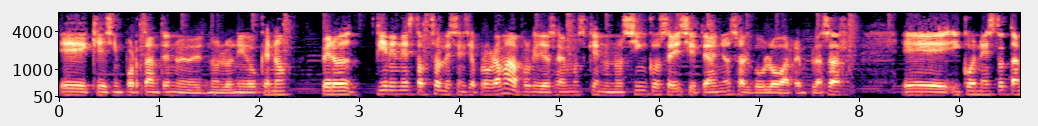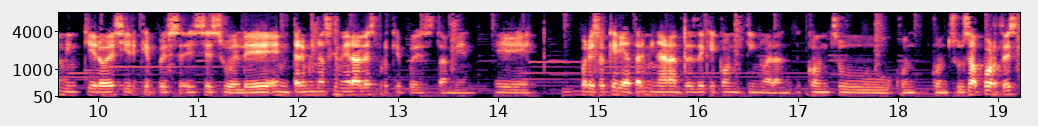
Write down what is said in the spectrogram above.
eh, que es importante, no, no lo niego que no pero tienen esta obsolescencia programada porque ya sabemos que en unos 5, 6, 7 años algo lo va a reemplazar. Eh, y con esto también quiero decir que pues eh, se suele en términos generales porque pues también eh, por eso quería terminar antes de que continuaran con, su, con, sus aportes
